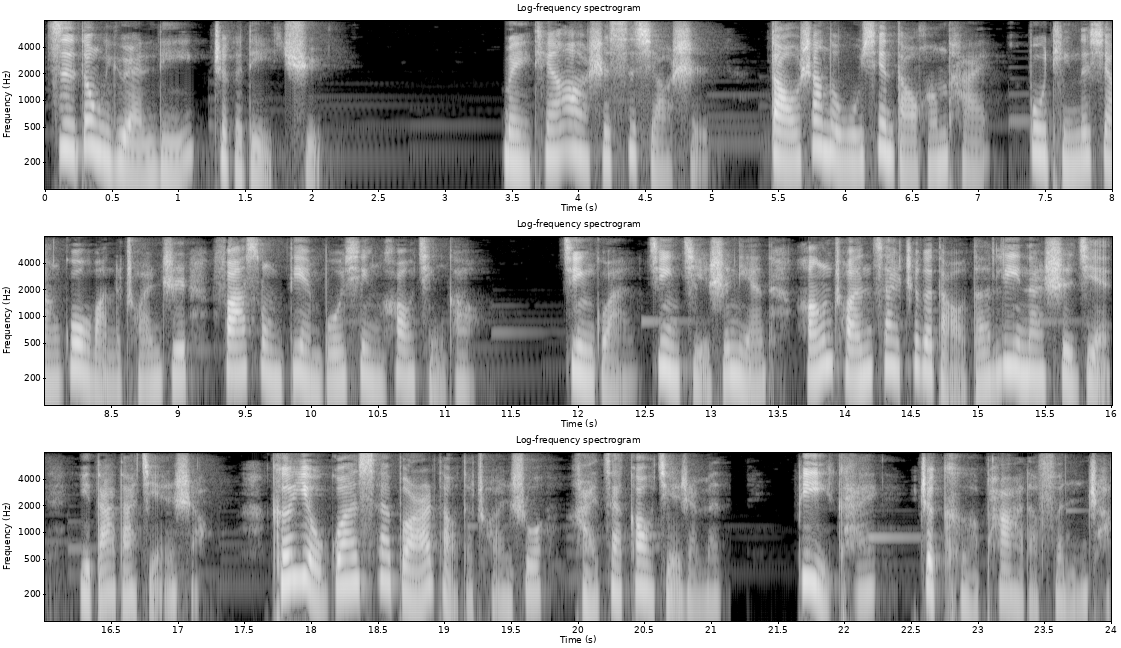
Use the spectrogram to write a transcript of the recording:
自动远离这个地区。每天二十四小时，岛上的无线导航台不停地向过往的船只发送电波信号警告。尽管近几十年航船在这个岛的罹难事件已大大减少。可有关塞布尔岛的传说还在告诫人们，避开这可怕的坟场。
